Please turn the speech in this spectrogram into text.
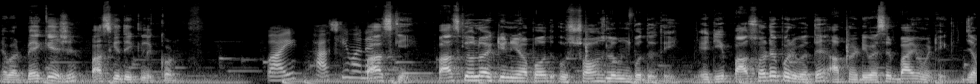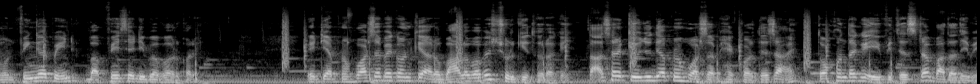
এবার ব্যাকে এসে পাসকিতে ক্লিক করুন। ফাঁসকি মানে? পাসকি পাসকি হলো একটি নিরাপদ ও সহজ লগইন পদ্ধতি। এটি পাসওয়ার্ডের পরিবর্তে আপনার ডিভাইসের বায়োমেট্রিক যেমন ফিঙ্গারপ্রিন্ট বা ফেস আইডি ব্যবহার করে। এটি আপনার হোয়াটসঅ্যাপ অ্যাকাউন্টকে আরও ভালোভাবে সুরক্ষিত রাখে। তাছাড়া কেউ যদি আপনার হোয়াটসঅ্যাপ হ্যাক করতে চায়, তখন তাকে এই ফিচার্সটা বাধা দিবে।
